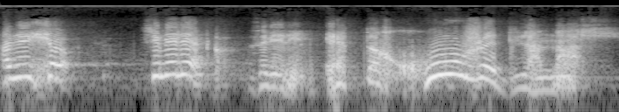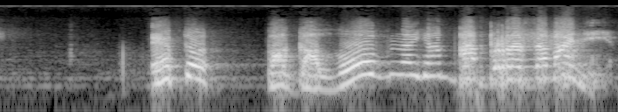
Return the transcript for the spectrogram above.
Они еще семилетку завели. Это хуже для нас. Это поголовное образование.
